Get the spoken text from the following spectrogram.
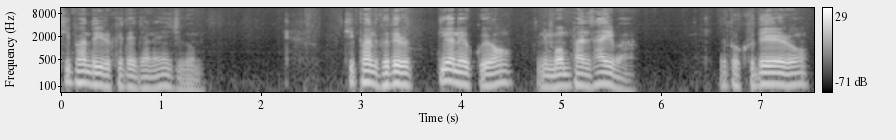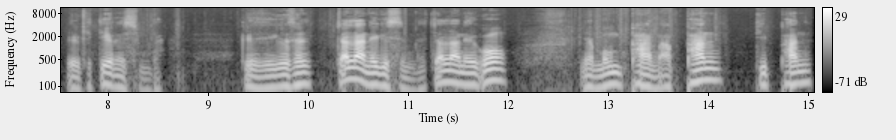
뒷판도 이렇게 되잖아요 지금. 뒷판 그대로 띄어냈고요. 이 몸판 사이바. 또 그대로 이렇게 띄어냈습니다. 그래서 이것을 잘라내겠습니다. 잘라내고 몸판 앞판 뒷판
